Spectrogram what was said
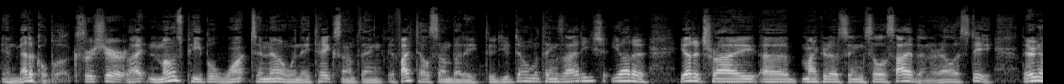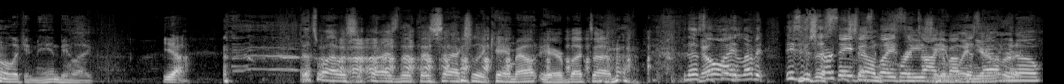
in medical books. For sure. Right? And most people want to know when they take something. If I tell somebody, dude, you're dealing with anxiety, you, should, you, ought, to, you ought to try uh, microdosing psilocybin or LSD. They're going to look at me and be like, yeah. That's why I was surprised that this actually came out here. But um, that's No. I love it. This You is the safest sound place to talk about this ever. you know,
